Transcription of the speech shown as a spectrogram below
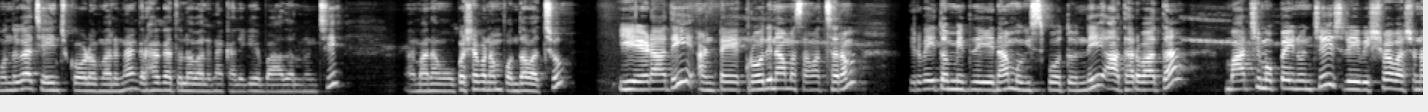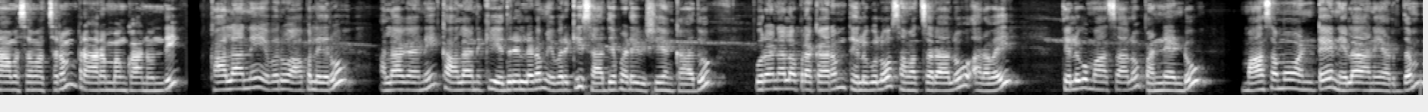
ముందుగా చేయించుకోవడం వలన గ్రహగతుల వలన కలిగే బాధల నుంచి మనం ఉపశమనం పొందవచ్చు. ఈ ఏడాది అంటే క్రోధినామ సంవత్సరం ఇరవై తొమ్మిదిన ముగిసిపోతుంది. ఆ తర్వాత మార్చి ముప్పై నుంచి శ్రీ విశ్వవశనామ సంవత్సరం ప్రారంభం కానుంది. కాలాన్ని ఎవరు ఆపలేరు. అలాగని కాలానికి ఎదురెళ్ళడం ఎవరికీ సాధ్యపడే విషయం కాదు. పురాణాల ప్రకారం తెలుగులో సంవత్సరాలు అరవై తెలుగు మాసాలు పన్నెండు మాసము అంటే నెల అని అర్థం.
